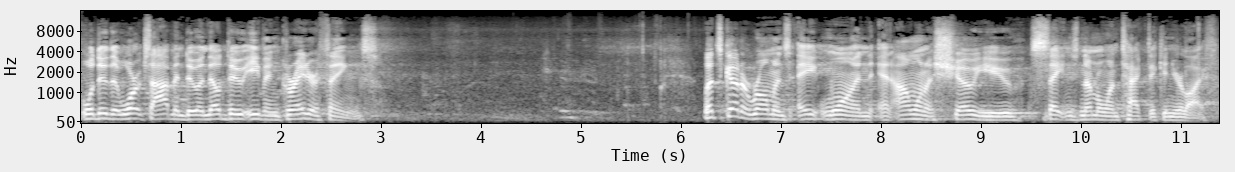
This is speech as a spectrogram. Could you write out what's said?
will do the works I've been doing, they'll do even greater things. Let's go to Romans 8 1, and I want to show you Satan's number one tactic in your life.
